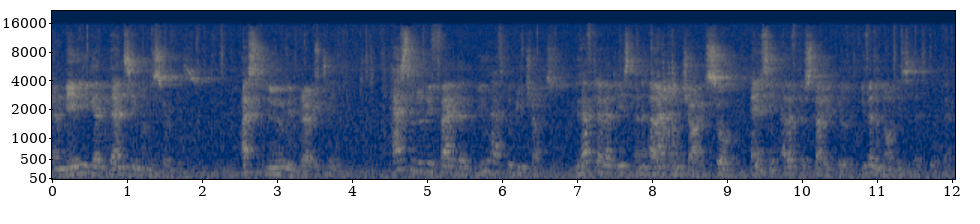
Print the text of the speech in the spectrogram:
and maybe you get dancing on the surface has to do with gravity. Has to do with the fact that you have to be charged. You have to have at least an electron charge. So anything electrostatic will even notice that you're there.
